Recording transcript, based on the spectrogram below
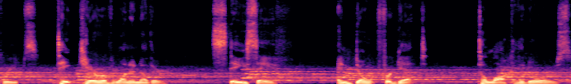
creeps, take care of one another, stay safe, and don't forget to lock the doors.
